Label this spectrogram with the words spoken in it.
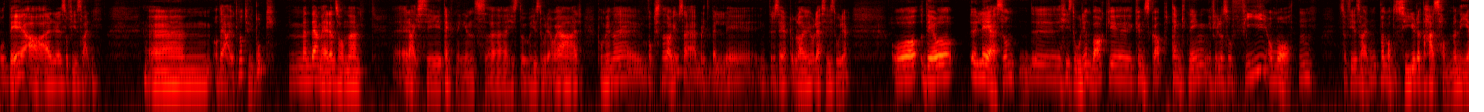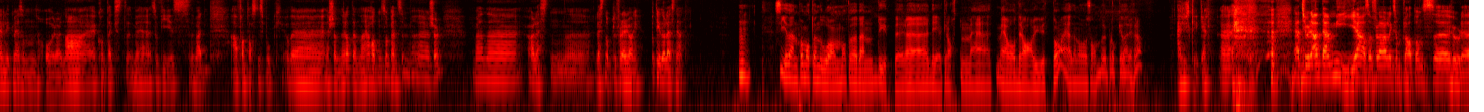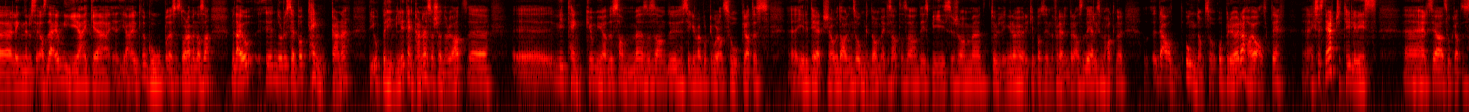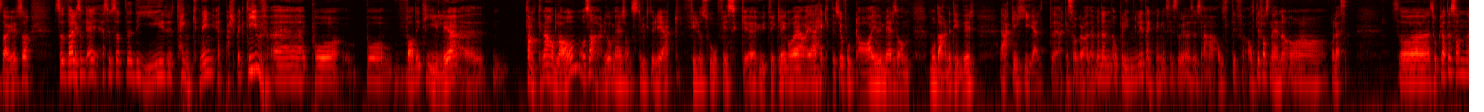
og det er Sofies verden. og det er jo ikke naturbok, men det er mer en sånn reise i tenkningens historie. Og jeg er på mine voksne dager så er jeg blitt veldig interessert og glad i å lese historie. Og det å lese om eh, historien bak eh, kunnskap, tenkning, filosofi og måten Sofies verden på en måte syr dette her sammen i en litt mer sånn overordna eh, kontekst med Sofies verden, er en fantastisk bok. Og det, jeg skjønner at den, jeg har hatt den som pensum uh, sjøl. Men uh, jeg har lest den, uh, lest den opptil flere ganger. På tide å lese den igjen. Mm. Sier den på en måte noe om måte, den dypere drivkraften med, med å dra ut òg? Er det noe sånn du plukker derifra? Jeg husker ikke. Eh, jeg tror det er, det er mye altså Fra liksom Platons hulelignelser altså Det er jo mye jeg ikke Jeg er jo ikke noe god på det som står der, men, altså, men det er jo Når du ser på tenkerne de opprinnelige tenkerne, så skjønner du at eh, eh, vi tenker jo mye av det samme. Du har sikkert vært borti hvordan Sokrates eh, irriterte seg over dagens ungdom. ikke sant? Altså, de spiser som eh, tullinger og hører ikke på sine foreldre. Altså, de liksom har ikke noe det er, Ungdomsopprøret har jo alltid eksistert, tydeligvis. Helt siden Sokrates' dager. Så, så det er liksom, jeg, jeg syns at det gir tenkning et perspektiv eh, på på hva de tidlige eh, tankene handla om. Og så er det jo mer sånn strukturert filosofisk eh, utvikling. Og jeg, jeg, hektes jo fort av i mer sånn moderne tider. Jeg er ikke helt Jeg er ikke så glad i det. Men den opprinnelige tenkningens historie det syns jeg er alltid, alltid fascinerende å, å, lese. Så eh, Sokrates han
